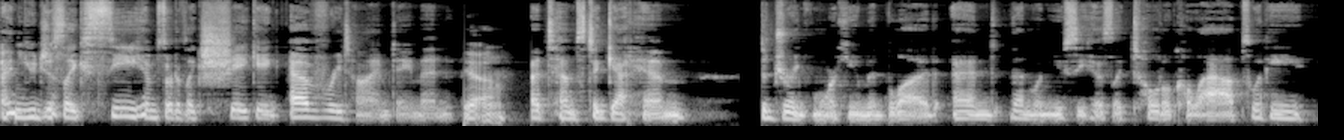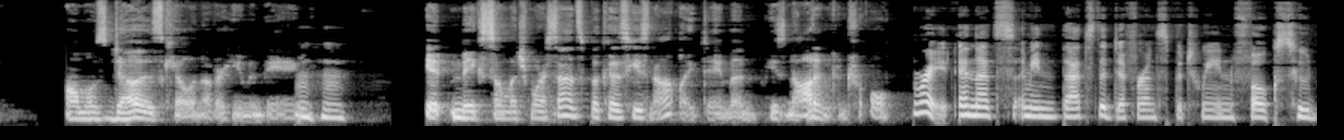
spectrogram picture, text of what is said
And you just like see him sort of like shaking every time Damon Yeah. attempts to get him to drink more human blood. And then when you see his like total collapse when he almost does kill another human being, hmm it makes so much more sense because he's not like Damon. He's not in control. Right. And that's, I mean, that's the difference between folks who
